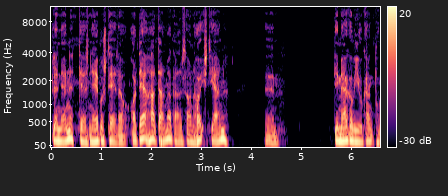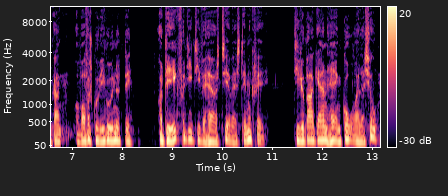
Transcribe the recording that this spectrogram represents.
blandt andet deres nabostater, og der har Danmark altså en høj stjerne. Øh, det mærker vi jo gang på gang, og hvorfor skulle vi ikke udnytte det? Og det er ikke, fordi de vil have os til at være stemmekvæg. De vil bare gerne have en god relation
